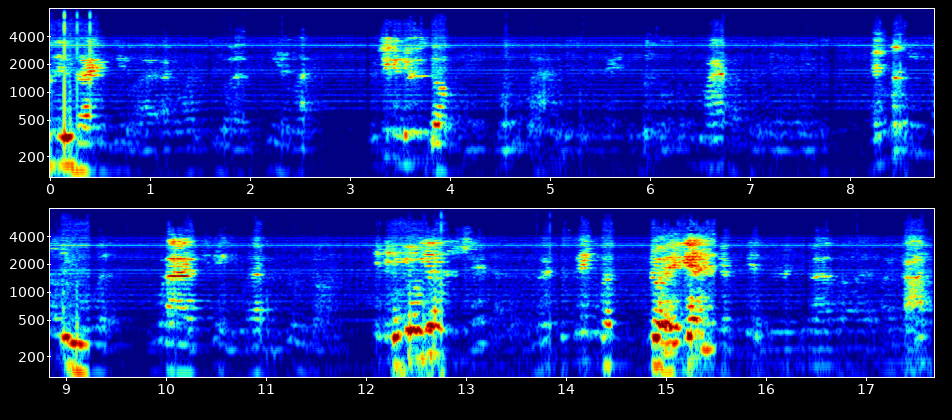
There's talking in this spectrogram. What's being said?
And let me tell you what I've changed. I've improved on, and you'll be able to share that. The thing with, you know, again, your kids are a godchild.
